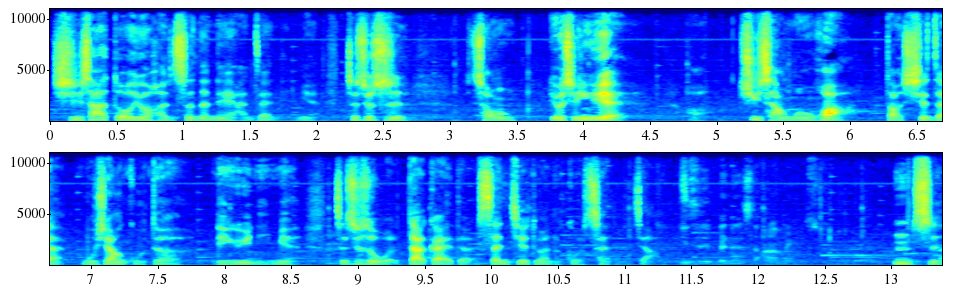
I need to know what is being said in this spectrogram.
其实它都有很深的内涵在里面。这就是从流行音乐啊、剧场文化到现在木香谷的领域里面，这就是我大概的三阶段的过程。这样。你自己本身是阿美族？嗯，是。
